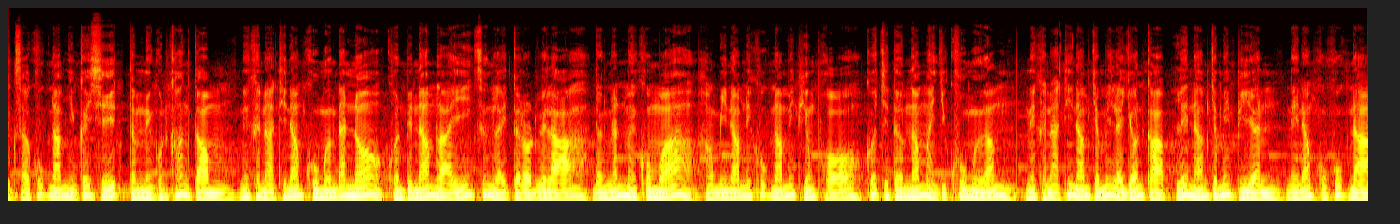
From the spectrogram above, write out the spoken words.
ศึกษาคุกน้ำอย่างใกล้ชิดตำแหน่งค่อนข้างต่ำในขณะที่น้ำคูเมืองด้านนอกควรเป็นน้ำไหล ซึ่งไหลตลอดเวลา ดังนั้นหมายความว่าหากมีน้ำในคุกน้ำไม่เพียงพอ ก็จะเติมน้ำใหม่จากคูเมือง ในขณะที่น้ำจะไม่ไหลย้อนกลับและน้ำจะไม่เปลี่ยน ในน้ำของคุกน้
